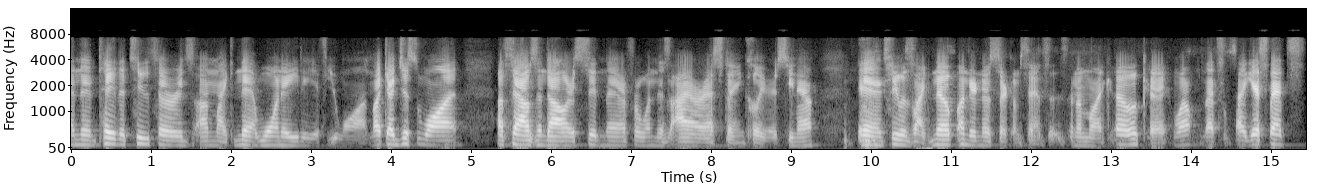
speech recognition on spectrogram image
and then pay the two thirds on like net 180 if you want. Like, I just want a thousand dollars sitting there for when this IRS thing clears, you know? And she was like, "Nope, under no circumstances." And I'm like, "Oh, okay. Well, that's. I guess that's.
